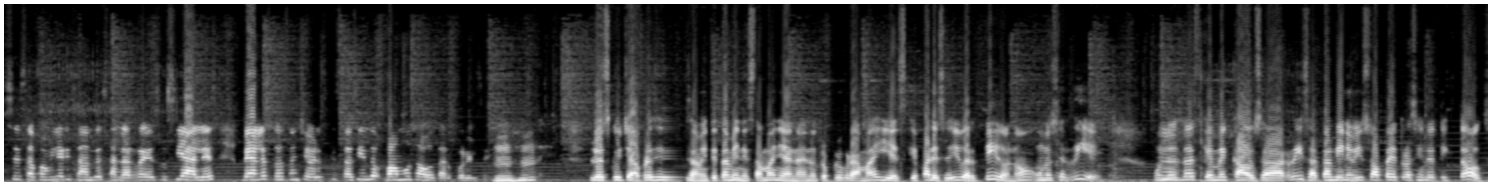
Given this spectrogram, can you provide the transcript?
se está familiarizando, están las redes sociales, vean las cosas tan chéveres que está haciendo, vamos a votar por el señor. Lo escuchaba precisamente también esta mañana en otro programa y es que parece divertido, ¿no? Uno se ríe. Uno es, que me causa risa. También he visto a Petro haciendo TikToks.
